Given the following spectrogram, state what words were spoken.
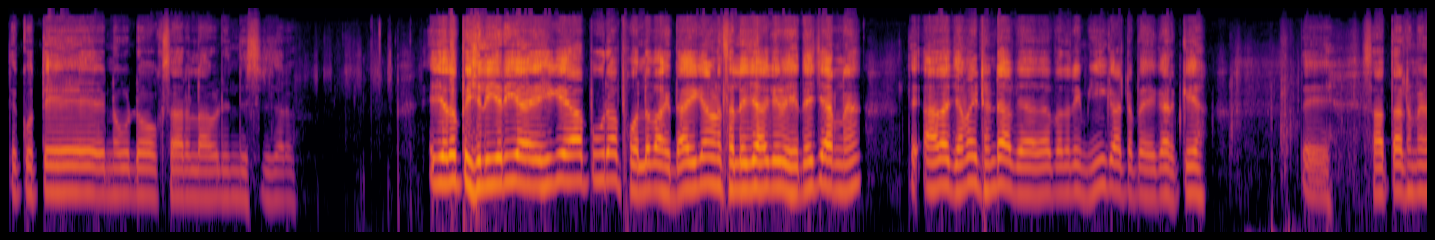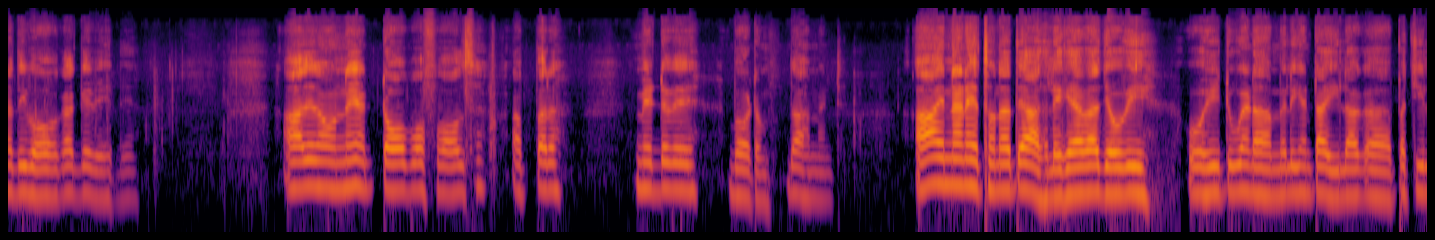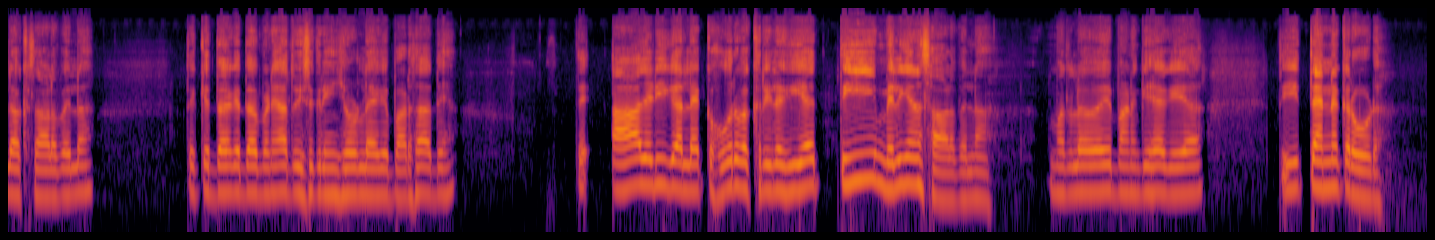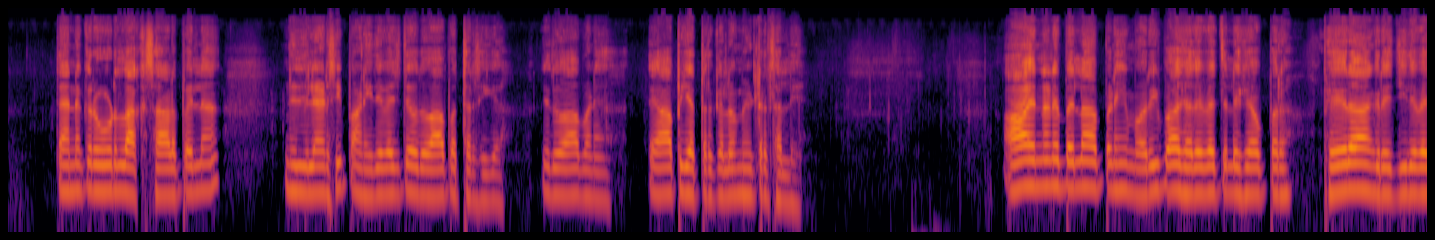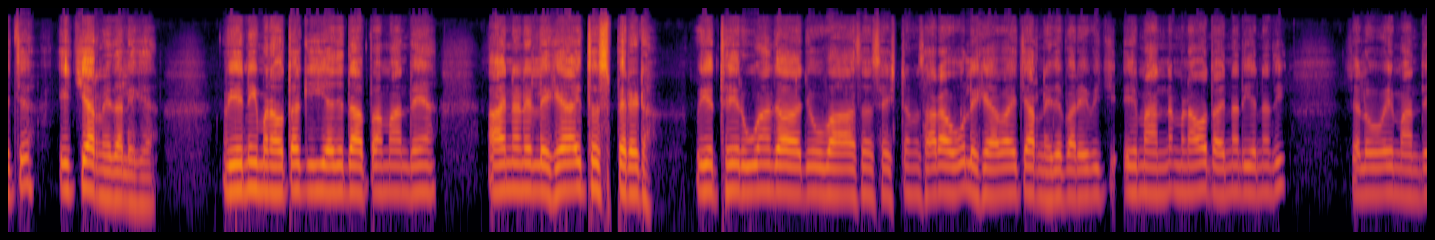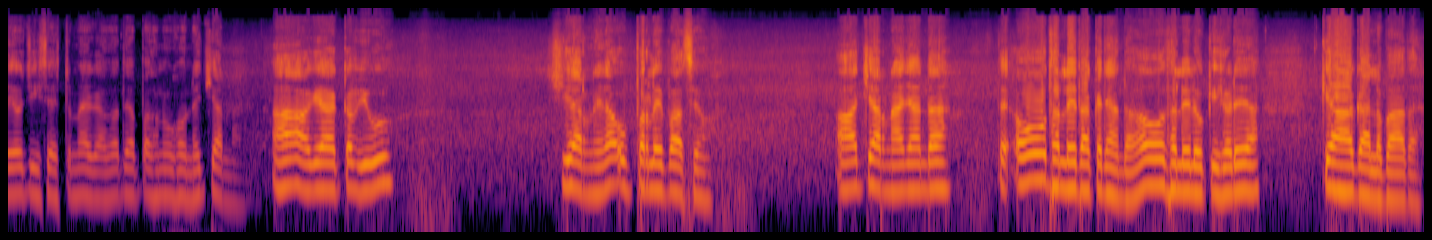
ਤੇ ਕੁੱਤੇ no dogs are allowed in this reserve ਇਹ ਜਦੋਂ ਪਿਛਲੀ ਵਾਰੀ ਆਏ ਸੀਗੇ ਆ ਪੂਰਾ ਫੁੱਲ ਵਗਦਾ ਸੀਗਾ, ਹੁਣ ਥੱਲੇ ਜਾ ਕੇ ਵੇਖਦੇ ਝਰਨਾ, ਤੇ ਆਹ ਤਾਂ ਜਮਾਂ ਹੀ ਠੰਡਾ ਪਿਆ ਵਾ, ਪਤਾ ਨਹੀਂ ਮੀਂਹ ਘੱਟ ਪਏ ਕਰਕੇ ਆ। ਤੇ 7-8 ਮਿੰਟ ਦੀ ਵਾਕ ਅੱਗੇ ਵੇਖਦੇ ਆ। ਆ ਦੇ ਉਹਨੇ top of falls upper midway bottom 10 minute. ਆ ਇਹਨਾਂ ਨੇ ਇੱਥੋਂ ਦਾ ਇਤਿਹਾਸ ਲਿਖਿਆ ਵਾ ਜੋ ਵੀ ਉਹੀ 2.5 ਮਿਲੀਅਨ 2.5 ਲੱਖ ਅ, 25 ਲੱਖ ਸਾਲ ਪਹਿਲਾਂ। ਤੇ ਕਿੱਦਾਂ ਕਿੱਦਾਂ ਬਣਿਆ ਤੁਸੀਂ ਸਕਰੀਨਸ਼ਾਟ ਲੈ ਕੇ ਪੜ ਸਕਦੇ ਆ। ਤੇ ਆ ਜਿਹੜੀ ਗੱਲ ਇੱਕ ਹੋਰ ਵੱਖਰੀ ਲਿਖੀ ਹੈ 30 ਮਿਲੀਅਨ ਸਾਲ ਪਹਿਲਾਂ। ਮਤਲਬ ਇਹ ਬਣ ਗਏ ਹੈਗੇ ਆ 30 3 ਕਰੋੜ। 3 ਕਰੋੜ ਲੱਖ ਸਾਲ ਪਹਿਲਾਂ ਨਿਊਜ਼ੀਲੈਂਡ ਸੀ ਪਾਣੀ ਦੇ ਵਿੱਚ ਤੇ ਉਦੋਂ ਆ ਪੱਥਰ ਸੀਗਾ ਜਦੋਂ ਆ ਬਣਿਆ। ਤੇ ਆ 75 ਕਿਲੋਮੀਟਰ ਥੱਲੇ। ਆ ਇਹਨਾਂ ਨੇ ਪਹਿਲਾਂ ਆਪਣੀ ਮੋਰੀ ਭਾਸ਼ਾ ਦੇ ਵਿੱਚ ਲਿਖਿਆ ਉੱਪਰ, ਫਿਰ ਆ ਅੰਗਰੇਜ਼ੀ ਦੇ ਵਿੱਚ ਇਹ ਝਰਨੇ ਦਾ ਲਿਖਿਆ। ਵੀ ਇਹ ਨਹੀਂ ਮਨੌਤਾ ਕੀ ਆ ਜਿੱਦਾਂ ਆਪਾਂ ਮੰਨਦੇ ਆ ਆ ਇਹਨਾਂ ਨੇ ਲਿਖਿਆ ਇੱਥੋਂ ਸਪਿਰਿਟ ਵੀ ਇੱਥੇ ਰੂਹਾਂ ਦਾ ਜੋ ਵਾਸ ਸਿਸਟਮ ਸਾਰਾ ਉਹ ਲਿਖਿਆ ਵਾ ਇਹ ਝਰਨੇ ਦੇ ਬਾਰੇ ਵਿੱਚ, ਇਹ ਮੰਨ, ਮਨੌਤ ਆ ਇਹਨਾਂ ਦੀ ਇਹਨਾਂ ਦੀ। ਚਲੋ ਇਹ ਮੰਨਦੇ ਉਹ ਚੀਜ਼ ਸਿਸਟਮ ਹੈਗਾ ਵਾ ਤੇ ਆਪਾਂ ਤੁਹਾਨੂੰ ਵਿਖਾਉਂਦੇ ਝਰਨਾ। ਆ ਆ ਗਿਆ ਇੱਕ ਵਿਊ ਝਰਨੇ ਦਾ ਉੱਪਰਲੇ ਪਾਸਿਓਂ। ਆ ਝਰਨਾ ਜਾਂਦਾ ਤੇ ਉਹ ਥੱਲੇ ਤੱਕ ਜਾਂਦਾ, ਉਹ ਥੱਲੇ ਲੋਕੀ ਖੜੇ ਆ। ਕਿਆ ਗੱਲਬਾਤ ਆ।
